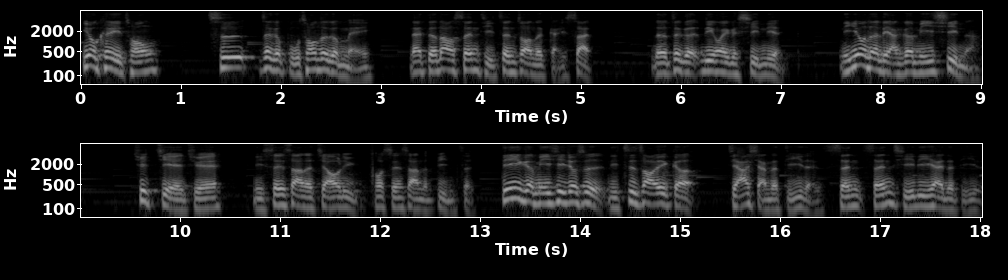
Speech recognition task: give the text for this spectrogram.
又可以从吃这个补充这个镁来得到身体症状的改善的这个另外一个信念，你用了两个迷信啊，去解决你身上的焦虑或身上的病症。第一个迷信就是你制造一个假想的敌人，神神奇厉害的敌人。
